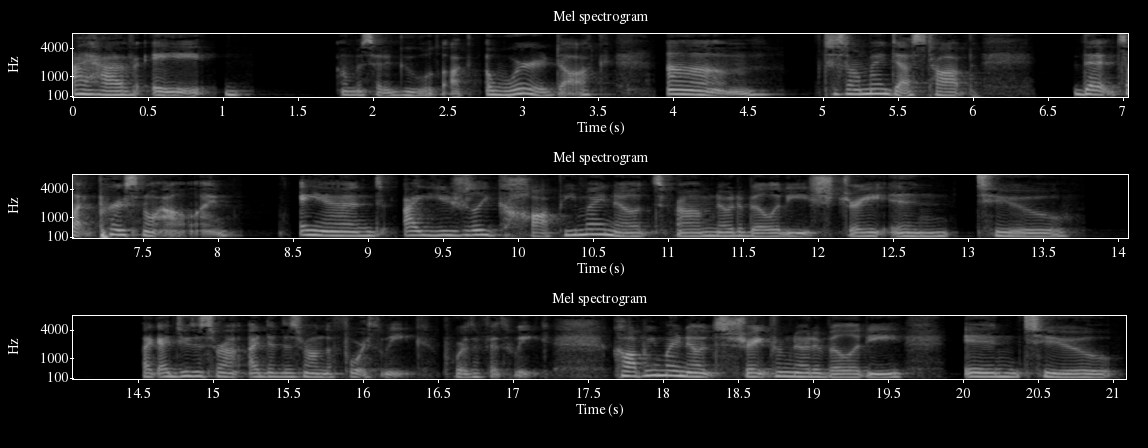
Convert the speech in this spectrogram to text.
I have a, almost said a Google Doc, a Word doc, um, just on my desktop that's like personal outline. And I usually copy my notes from Notability straight into like I do this around, I did this around the fourth week, fourth or fifth week. Copy my notes straight from Notability into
